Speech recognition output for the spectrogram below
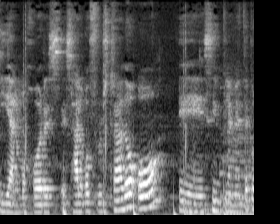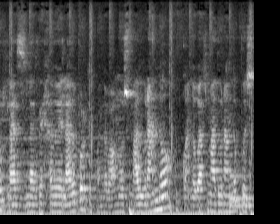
y a lo mejor es, es algo frustrado o eh, simplemente pues las, has dejado de lado porque cuando vamos madurando, cuando vas madurando pues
